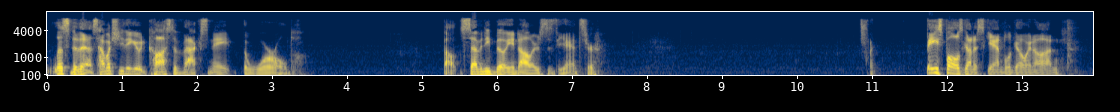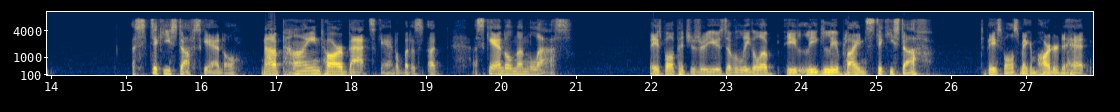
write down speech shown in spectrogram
Listen to this. How much do you think it would cost to vaccinate the world? About $70 billion is the answer. Baseball's got a scandal going on. A sticky stuff scandal. Not a pine tar bat scandal, but a, a, a scandal nonetheless. Baseball pitchers are used of illegal, illegally applying sticky stuff to baseballs, make them harder to hit,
